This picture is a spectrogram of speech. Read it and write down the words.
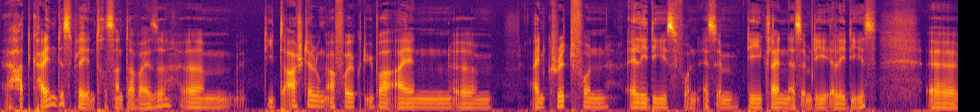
Er hat kein Display, interessanterweise. Ähm, die Darstellung erfolgt über ein ähm, ein Grid von LEDs, von SMD, kleinen SMD-LEDs. Äh,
